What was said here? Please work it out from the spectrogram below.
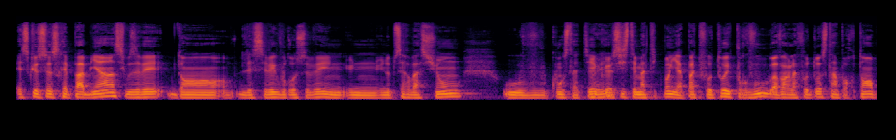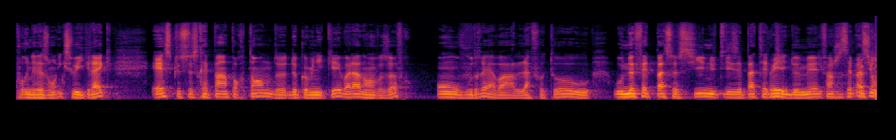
est-ce que ce serait pas bien si vous avez dans les CV que vous recevez une, une, une observation où vous constatez oui. que systématiquement il n'y a pas de photo et pour vous avoir la photo c'est important pour une raison X ou Y. Est-ce que ce serait pas important de, de, communiquer voilà dans vos offres? On voudrait avoir la photo ou, ou ne faites pas ceci, n'utilisez pas tel Oui. type de mail. Enfin, je ne sais pas si on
